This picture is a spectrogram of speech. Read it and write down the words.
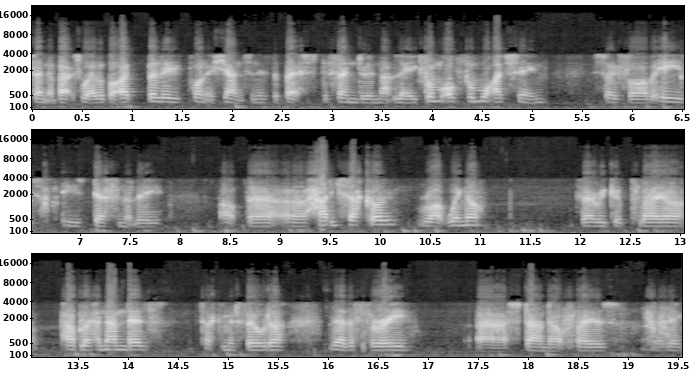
centre backs, whatever, but I believe Pontus Jansson is the best defender in that league from from what I've seen so far. But he's he's definitely up there. Uh, Hadi Sacko, right winger, very good player. Pablo Hernandez, attacking midfielder. They're the three uh, standout players really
